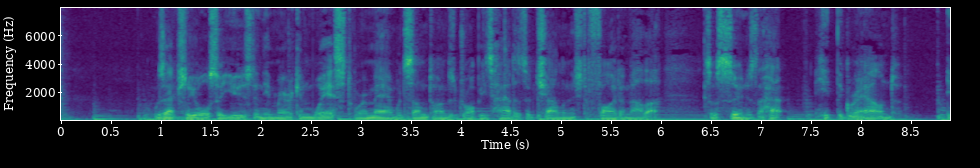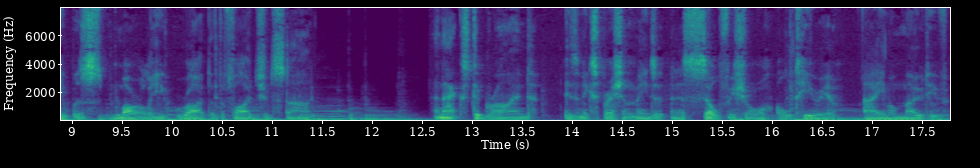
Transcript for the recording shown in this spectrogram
It was actually also used in the American West, where a man would sometimes drop his hat as a challenge to fight another. So, as soon as the hat hit the ground, it was morally right that the fight should start. An axe to grind is an expression that means a selfish or ulterior aim or motive.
